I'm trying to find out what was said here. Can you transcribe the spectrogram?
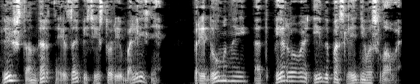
лишь стандартные записи истории болезни, придуманные от первого и до последнего слова.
